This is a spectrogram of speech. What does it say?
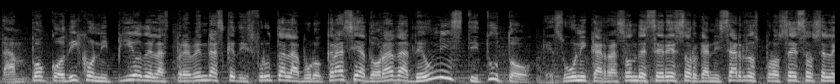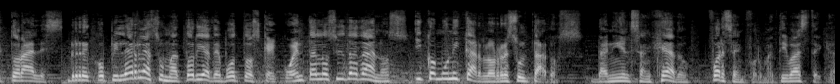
Tampoco dijo ni pío de las prebendas que disfruta la burocracia dorada de un instituto, que su única razón de ser es organizar los procesos electorales, recopilar la sumatoria de votos que cuentan los ciudadanos y comunicar los resultados. Daniel Sanjeado, Fuerza Informativa Azteca.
